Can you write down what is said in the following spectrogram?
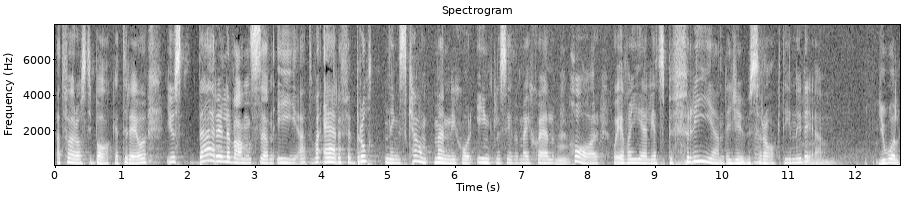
att föra oss tillbaka till det. Och just där relevansen i att vad är det för brottningskamp människor, inklusive mig själv, mm. har och evangeliets befriande ljus mm. rakt in i det. Mm. Joel?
